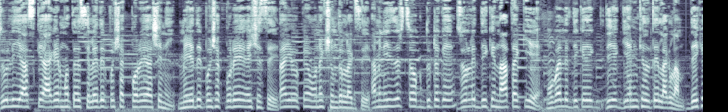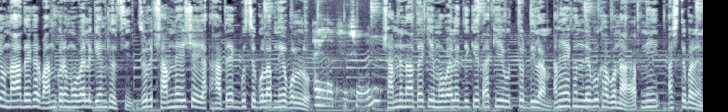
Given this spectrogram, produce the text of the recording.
জুলি আজকে আগের মতো ছেলেদের পোশাক পরে আসেনি। মেয়েদের পোশাক পরে এসেছে। তাই ওকে অনেক সুন্দর লাগছে। আমি নিজের চোখ দুটোকে জুলির দিকে না তাকিয়ে মোবাইলের দিকে দিয়ে গেম খেলতে লাগলাম। দেখেও না দেখার ভান করে মোবাইলে গেম খেলছি। জুলি সামনে এসে হাতে এক গুচ্ছ গোলাপ নিয়ে বলল সামনে না তাকিয়ে মোবাইলের দিকে তাকিয়ে উত্তর দিলাম আমি এখন লেবু খাব না আপনি আসতে পারেন।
